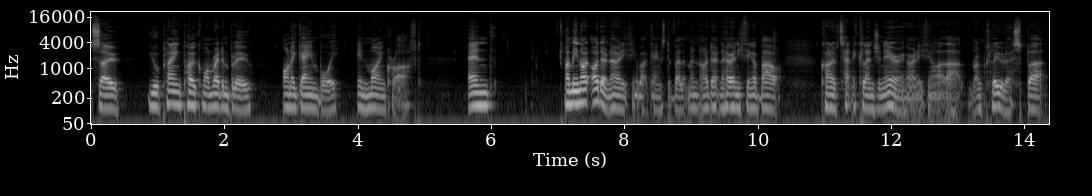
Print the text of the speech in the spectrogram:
So you were playing Pokemon Red and Blue on a Game Boy in Minecraft. And I mean, I, I don't know anything about games development. I don't know anything about kind of technical engineering or anything like that. I'm clueless. But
